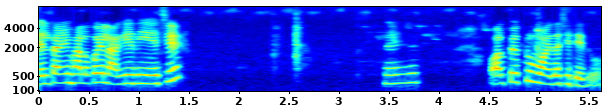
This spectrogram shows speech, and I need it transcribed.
তেলটা আমি ভালো করে লাগিয়ে নিয়েছি। অল্প একটু ময়দা ছিটিয়ে দেবো।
